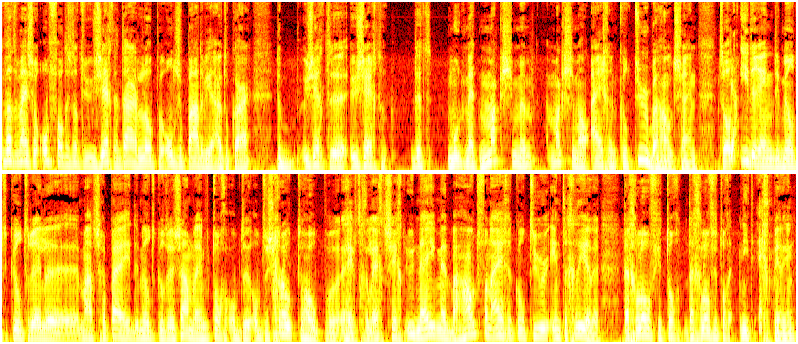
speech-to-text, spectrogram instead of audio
wat mij zo opvalt is dat u zegt, en daar lopen onze paden weer uit elkaar... De, u, zegt, uh, u zegt dat moet met maximum, maximaal eigen cultuurbehoud zijn. Terwijl iedereen de multiculturele eh, maatschappij, de multiculturele samenleving... toch op de, op de schroothoop uh, heeft gelegd. Zegt u nee, met behoud van eigen cultuur integreren. Daar geloof je toch, daar geloof je toch niet echt meer in?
